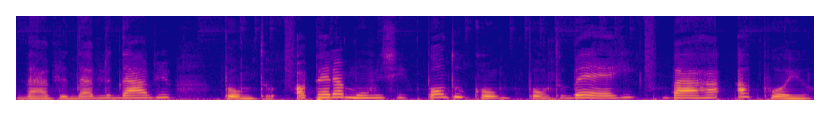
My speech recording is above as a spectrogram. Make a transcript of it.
www.operamundi.com.br/apoio.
